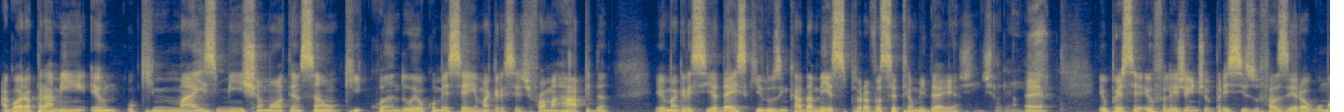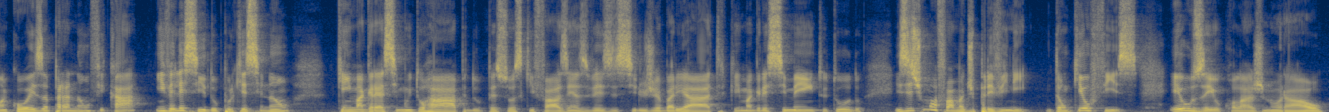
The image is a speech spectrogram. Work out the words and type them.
Agora, para mim, eu, o que mais me chamou a atenção que quando eu comecei a emagrecer de forma rápida, eu emagrecia 10 quilos em cada mês, para você ter uma ideia. Gente, olha isso. É. Eu, perce... eu falei, gente, eu preciso fazer alguma coisa para não ficar envelhecido, porque senão quem emagrece muito rápido, pessoas que fazem às vezes cirurgia bariátrica, emagrecimento e tudo, existe uma forma de prevenir. Então o que eu fiz? Eu usei o colágeno oral,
